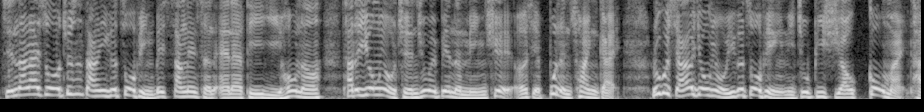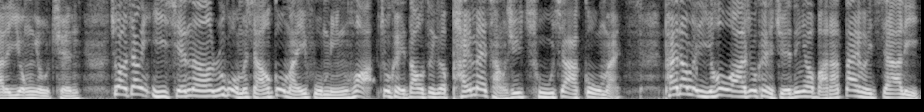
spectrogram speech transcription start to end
简单来说，就是当一个作品被上链成 NFT 以后呢，它的拥有权就会变得明确，而且不能篡改。如果想要拥有一个作品，你就必须要购买它的拥有权。就好像以前呢，如果我们想要购买一幅名画，就可以到这个拍卖场去出价购买，拍到了以后啊，就可以决定要把它带回家里，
